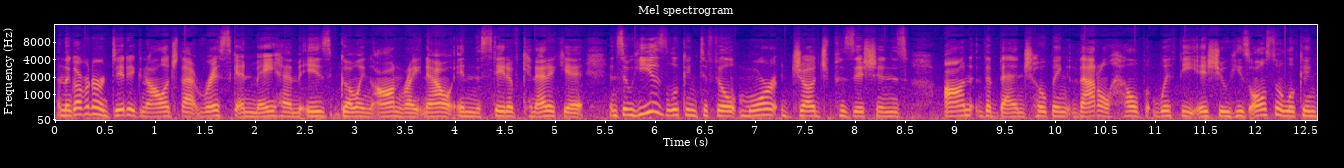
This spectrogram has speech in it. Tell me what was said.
And the governor did acknowledge that risk and mayhem is going on right now in the state of Connecticut. And so he is looking to fill more judge positions on the bench, hoping that'll help with the issue. He's also looking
